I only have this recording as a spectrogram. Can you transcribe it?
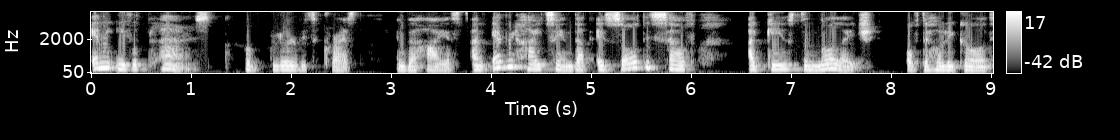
any evil plans. Oh, glory to Christ in the highest. And every high thing that exalts itself against the knowledge of the Holy God.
